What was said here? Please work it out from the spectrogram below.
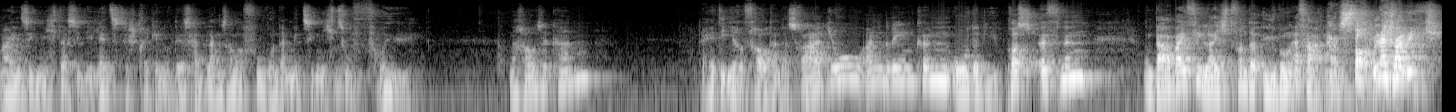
Meinen Sie nicht, dass Sie die letzte Strecke nur deshalb langsamer fuhren, damit Sie nicht zu früh nach Hause kamen? Da hätte Ihre Frau dann das Radio andrehen können oder die Post öffnen und dabei vielleicht von der Übung erfahren. Das ist doch lächerlich!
